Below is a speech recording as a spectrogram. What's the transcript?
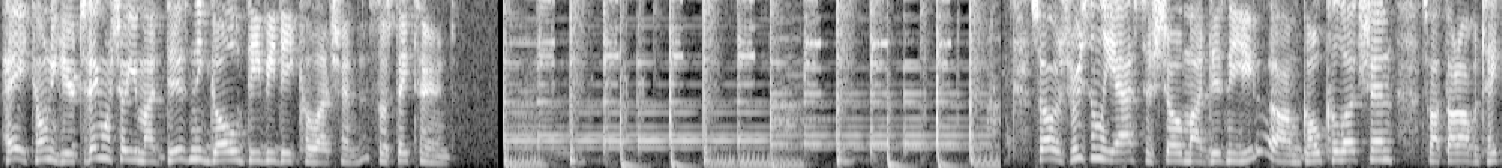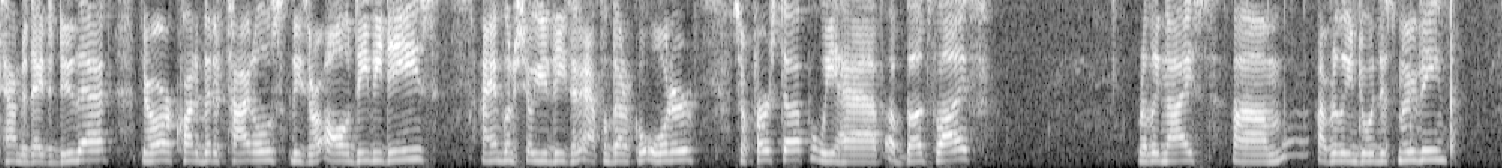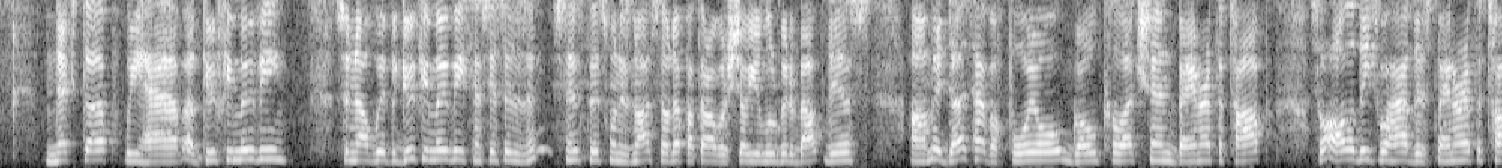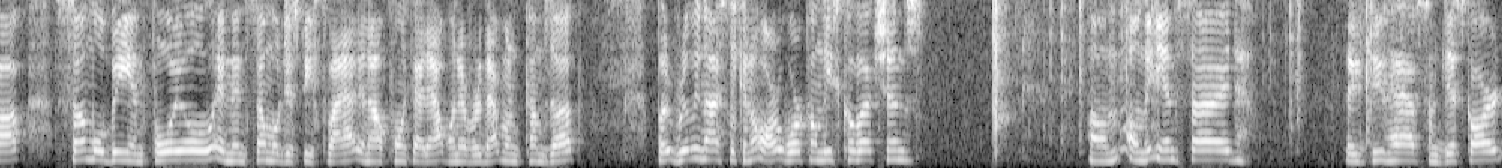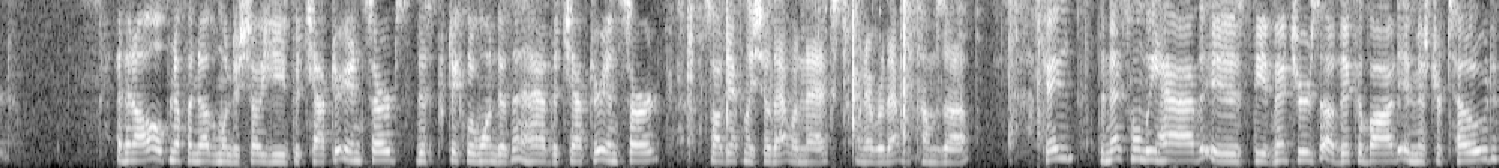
Hey, Tony here. Today I'm going to show you my Disney Gold DVD collection, so stay tuned. So I was recently asked to show my Disney um, Gold collection, so I thought I would take time today to do that. There are quite a bit of titles. These are all DVDs. I am going to show you these in alphabetical order. So first up we have A Bug's Life. Really nice. Um, I really enjoyed this movie. Next up, we have a Goofy movie. So now with the Goofy movie, since this is since this one is not sealed up, I thought I would show you a little bit about this. Um, it does have a foil gold collection banner at the top. So all of these will have this banner at the top. Some will be in foil and then some will just be flat and I'll point that out whenever that one comes up. But really nice looking artwork on these collections. Um, on the inside, they do have some disc art. And then I'll open up another one to show you the chapter inserts. This particular one doesn't have the chapter insert, so I'll definitely show that one next whenever that one comes up. Okay, the next one we have is The Adventures of Ichabod and Mr. Toad.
